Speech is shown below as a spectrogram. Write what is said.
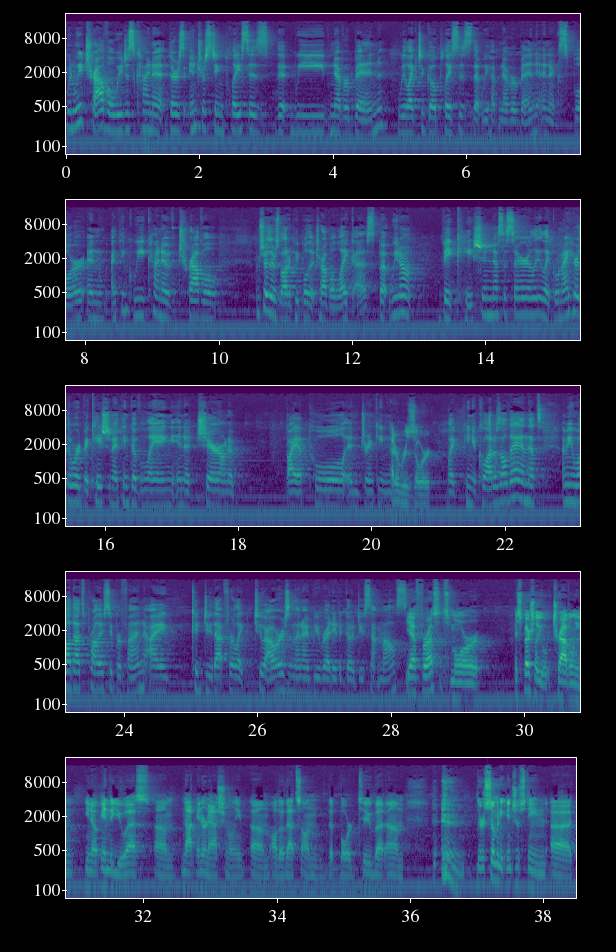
when we travel, we just kind of there's interesting places that we've never been. We like to go places that we have never been and explore. And I think we kind of travel. I'm sure there's a lot of people that travel like us, but we don't vacation necessarily. Like when I hear the word vacation, I think of laying in a chair on a by a pool and drinking At a resort, like pina coladas all day and that's i mean while that's probably super fun i could do that for like two hours and then i'd be ready to go do something else Yeah, for us, it's more, especially traveling, you know, in the U.S., um, not internationally, um, although that's on the board too. But um, there's so many interesting uh,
